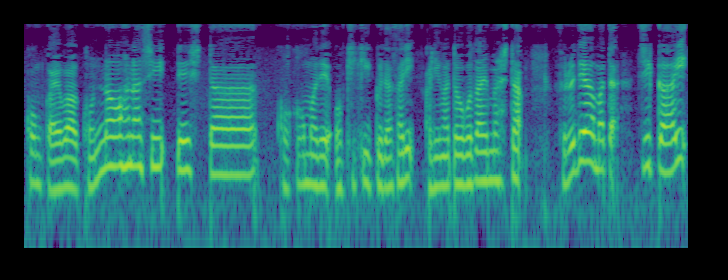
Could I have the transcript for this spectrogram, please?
今回はこんなお話でした。ここまでお聴きくださりありがとうございました。それではまた次回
